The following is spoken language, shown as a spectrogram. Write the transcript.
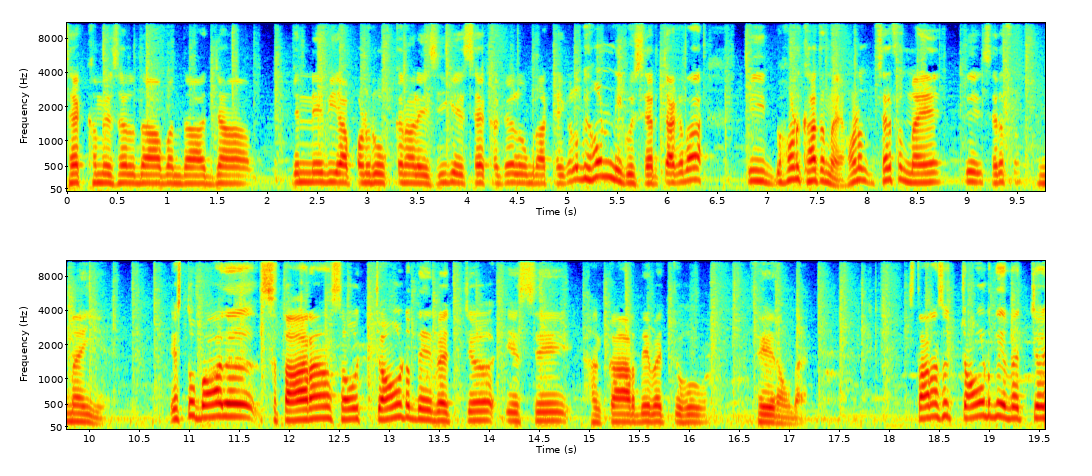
ਸਿੱਖ ਮਿਸਲ ਦਾ ਬੰਦਾ ਜਾਂ ਜਿੰਨੇ ਵੀ ਆਪਾਂ ਨੂੰ ਰੋਕਣ ਵਾਲੇ ਸੀਗੇ, ਸਿੱਖ ਕਹ ਲੋ ਮਰਾਠੇ ਕਹ ਲੋ ਵੀ ਹੁਣ ਨਹੀਂ ਕੋਈ ਸਿਰ ਚੱਕਦਾ ਵੀ ਹੁਣ ਖਤਮ ਹੈ। ਹੁਣ ਸਿਰਫ ਮੈਂ ਤੇ ਸਿਰਫ ਮੈਂ ਹੀ ਹਾਂ। ਇਸ ਤੋਂ ਬਾਅਦ 1764 ਦੇ ਵਿੱਚ ਇਸੇ ਹੰਕਾਰ ਦੇ ਵਿੱਚ ਉਹ ਫੇਰ ਆਉਂਦਾ ਹੈ। 1764 ਦੇ ਵਿੱਚ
